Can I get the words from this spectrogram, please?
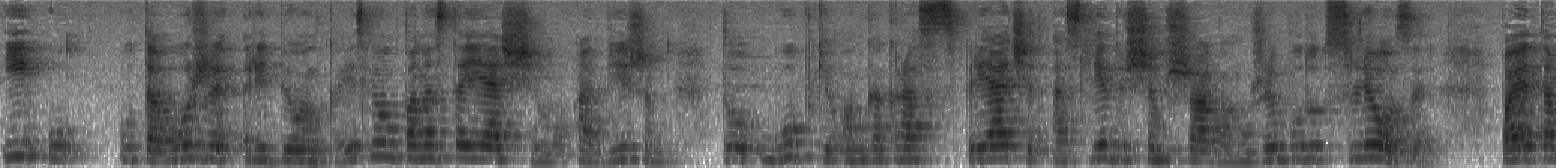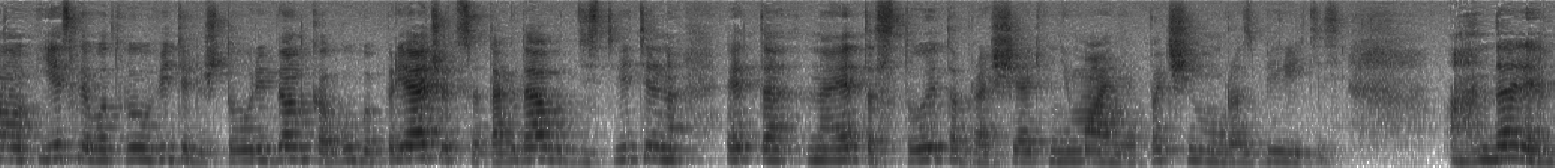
И у у того же ребенка. Если он по-настоящему обижен, то губки он как раз спрячет, а следующим шагом уже будут слезы. Поэтому, если вот вы увидели, что у ребенка губы прячутся, тогда вот действительно это, на это стоит обращать внимание. Почему? Разберитесь. А далее.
